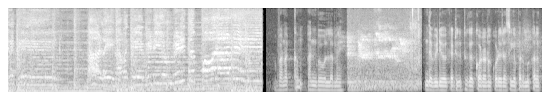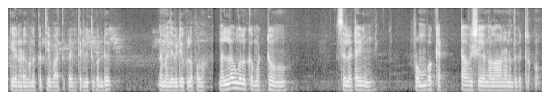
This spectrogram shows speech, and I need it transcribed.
இருக்கு. நாளை நமக்கே விடியும் விழித்து போராடு. வணக்கம் அன்பு உள்ளமே. இந்த வீடியோவை கேட்டுக்கிட்டு இருக்க கோடான கோடி ரசிக பெருமக்களுக்கு என்னோட வணக்கத்தையும் வாழ்த்துக்களையும் தெரிவித்துக்கொண்டு நம்ம இந்த வீடியோக்குள்ளே போகலாம் நல்லவங்களுக்கு மட்டும் சில டைம் ரொம்ப கெட்ட விஷயங்கள்லாம் நடந்துக்கிட்டு இருக்கும்.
